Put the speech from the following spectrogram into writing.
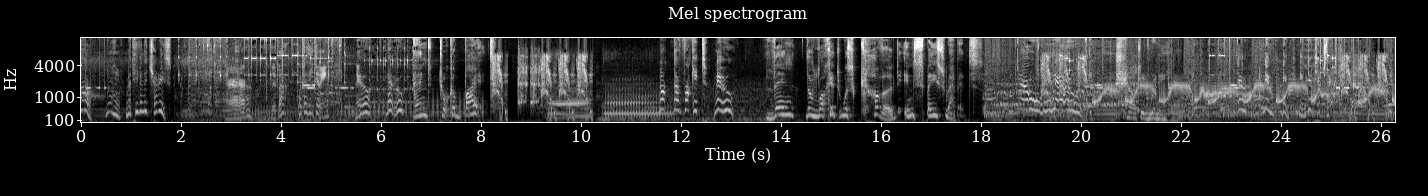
Oh, hmm, not even the cherries. Uh, Wilbur, what are they doing? No, no. And took a bite. Not the rocket! No! Then the rocket was covered in space rabbits. No! Shouted Winnie. No! No! No! No! Don't touch that! No! No!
